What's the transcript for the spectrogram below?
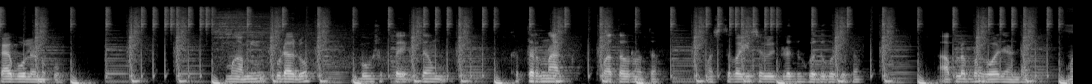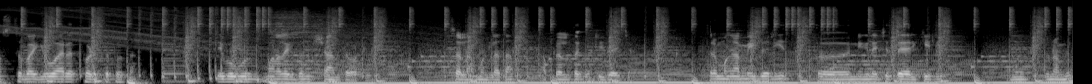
काय बोला नको. मग आम्ही पुढे आलो. बघू शकता एकदम खतरनाक वातावरण होतं. मस्तपैकी सगळीकडे धुकं धुकत होतं. आपला भगवा झेंडा मस्तपैकी वाऱ्यात फडकत होता. ते बघून मनाला एकदम शांत वाटलं. चला म्हटलं आता आपल्याला तर घरी जायचं तर मग आम्ही घरी निघण्याची तयारी केली. मग तिथून आम्ही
